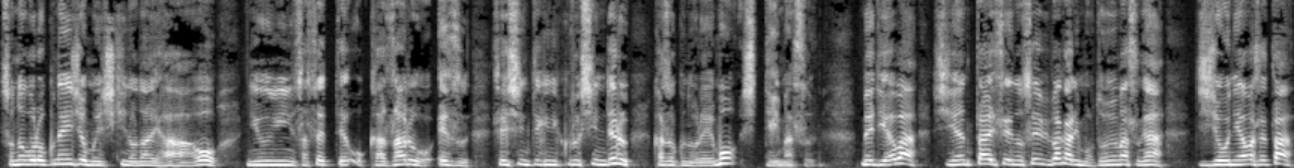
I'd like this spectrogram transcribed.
その後6年以上も意識のない母を入院させておかざるを得ず、精神的に苦しんでる家族の例も知っています。メディアは支援体制の整備ばかり求めますが、事情に合わせた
